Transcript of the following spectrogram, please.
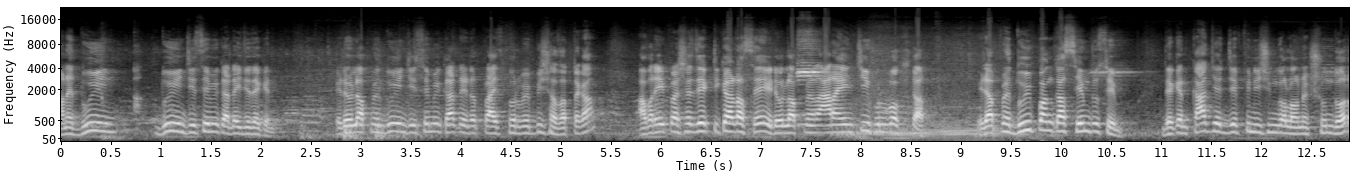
মানে দুই দুই ইঞ্চি সেমি কাট এই যে দেখেন। এটা হলো আপনার দুই ইঞ্চি সেমি কাট এটার প্রাইস পড়বে বিশ হাজার টাকা। আবার এই পাশে যে একটি কাট আছে, এটা হলো আপনার আড়াই ইঞ্চি ফুল বক্স কাঠ এটা আপনার দুই পাঙ্কা সেম টু সেম দেখেন, কাজের যে ফিনিশিংগুলো অনেক সুন্দর,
